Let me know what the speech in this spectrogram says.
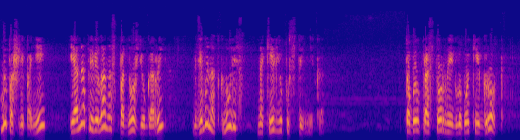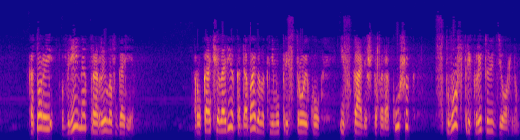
Мы пошли по ней, и она привела нас к подножью горы, где мы наткнулись на келью пустынника. То был просторный и глубокий грот, который время прорыло в горе. Рука человека добавила к нему пристройку из камешков и ракушек, сплошь прикрытую дерном.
